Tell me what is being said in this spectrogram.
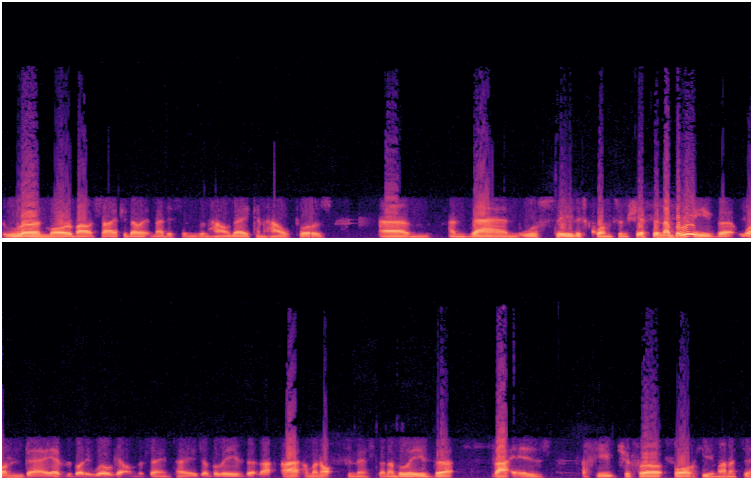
learn more about psychedelic medicines and how they can help us. Um, and then we'll see this quantum shift. And I believe that one day everybody will get on the same page. I believe that, that I, I'm an optimist, and I believe that that is a future for, for humanity.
